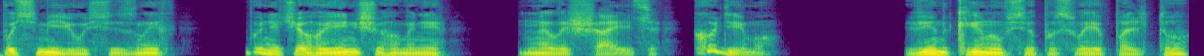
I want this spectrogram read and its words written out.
посміюся з них, бо нічого іншого мені не лишається. Ходімо. Він кинувся по своє пальто,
